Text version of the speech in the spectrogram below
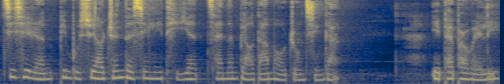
机器人并不需要真的心理体验才能表达某种情感。以 Pepper 为例。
